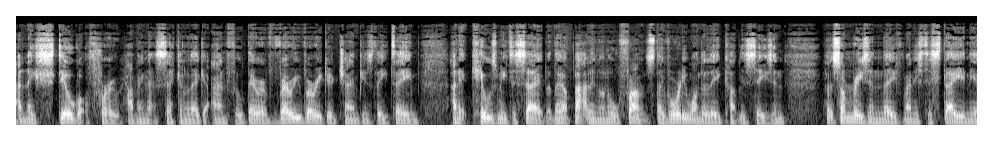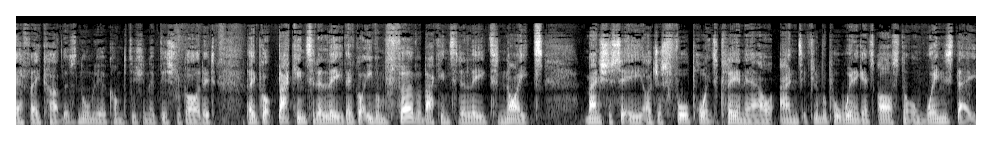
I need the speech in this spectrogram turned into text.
and they still got through having that second leg at Anfield. They're a very, very good Champions League team, and it kills me to say it, but they are battling on all fronts. They've already won the League Cup this season. For some reason, they've managed to stay in the FA Cup. That's normally a competition they've disregarded. They've got back into the league. They've got even further back into the league tonight. Manchester City are just four points clear now, and if Liverpool win against Arsenal on Wednesday,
